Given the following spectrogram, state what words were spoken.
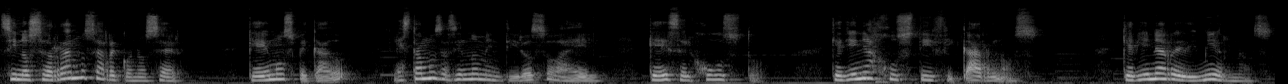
si nos cerramos a reconocer que hemos pecado, le estamos haciendo mentiroso a Él, que es el justo, que viene a justificarnos, que viene a redimirnos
